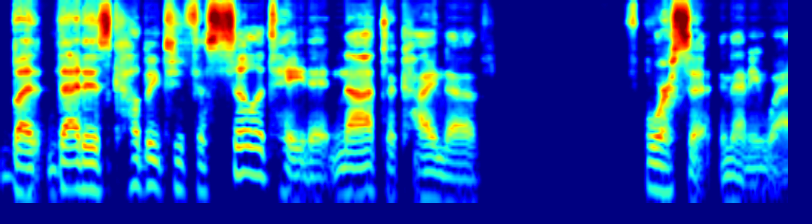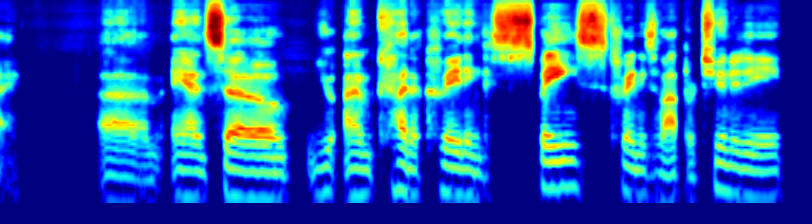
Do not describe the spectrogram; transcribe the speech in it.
But that is helping to facilitate it, not to kind of force it in any way. Um, and so you, I'm kind of creating space, creating some opportunity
